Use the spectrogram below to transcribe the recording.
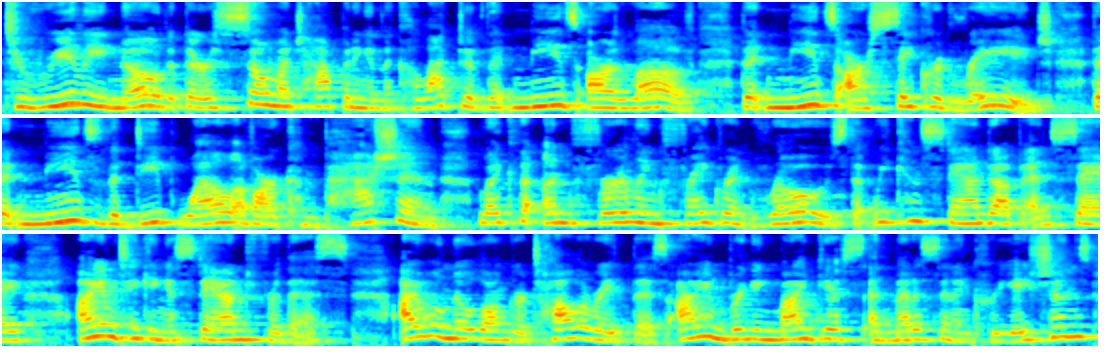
to really know that there is so much happening in the collective that needs our love, that needs our sacred rage, that needs the deep well of our compassion, like the unfurling fragrant rose that that we can stand up and say, I am taking a stand for this. I will no longer tolerate this. I am bringing my gifts and medicine and creations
